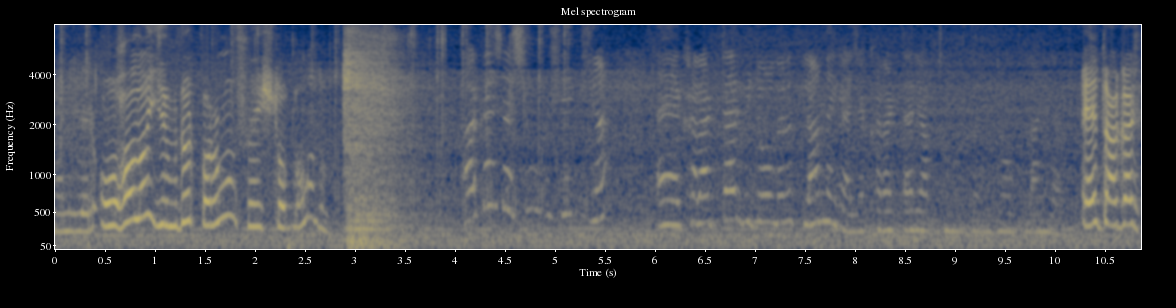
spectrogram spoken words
Manileri. Oha lan 24 para olmuş ben hiç toplamadım. Arkadaşlar şimdi bir şey diyeceğim. Ee, karakter videoları falan da gelecek. Karakter yaptığımızda video falan gelecek. Evet arkadaşlar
